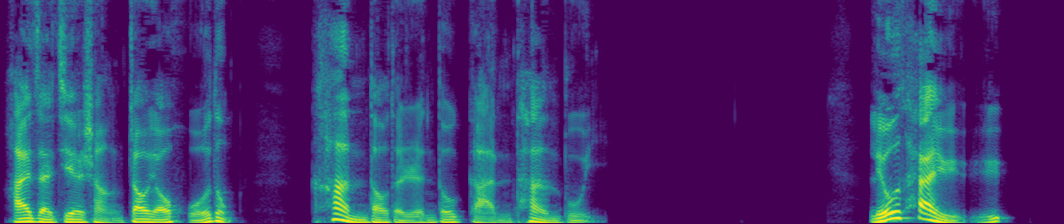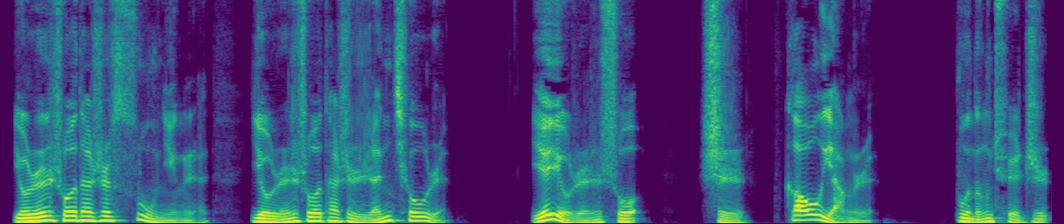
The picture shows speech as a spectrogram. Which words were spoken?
还在街上招摇活动，看到的人都感叹不已。刘太宇，有人说他是肃宁人，有人说他是任丘人，也有人说是高阳人，不能确知。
